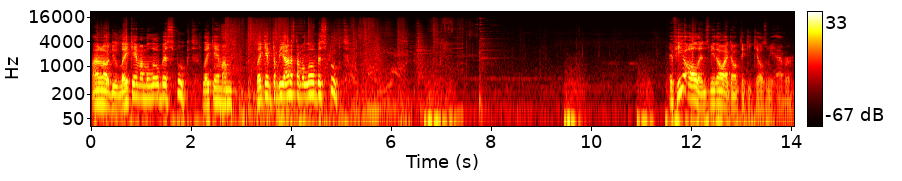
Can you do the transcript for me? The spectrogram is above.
I don't know, dude. Late game, I'm a little bit spooked. Late game, I'm... Late game, to be honest, I'm a little bit spooked. If he all-ins me, though, I don't think he kills me ever.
